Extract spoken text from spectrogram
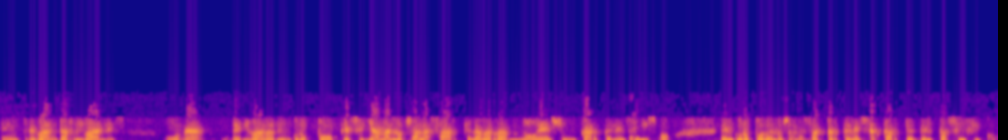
entre bandas rivales una derivada de un grupo que se llama Los Salazar, que la verdad no es un cártel en sí mismo. El grupo de los Salazar pertenece al cártel del Pacífico.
